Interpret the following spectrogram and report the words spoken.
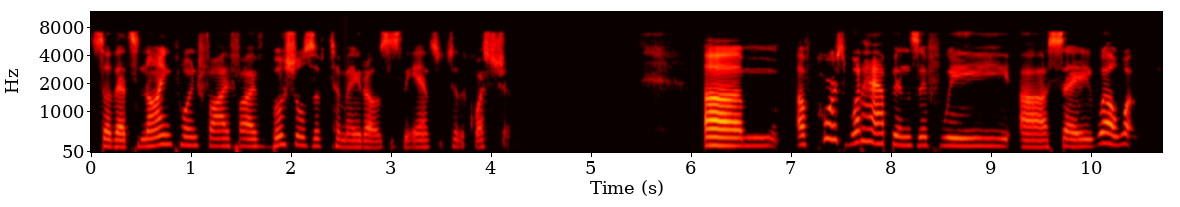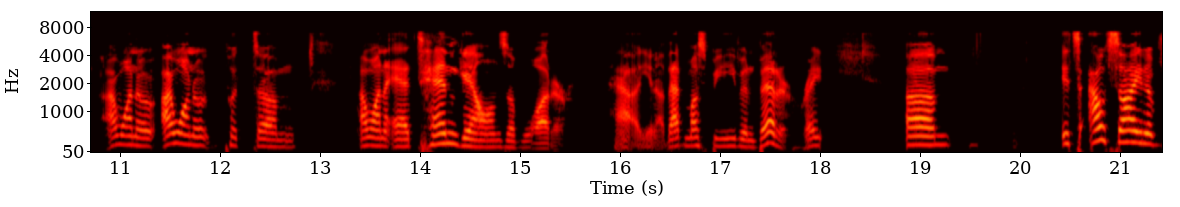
So that's 9.55 bushels of tomatoes is the answer to the question. Um, of course, what happens if we uh, say, well, what I want to I want to put um, I want to add 10 gallons of water. How you know that must be even better, right? Um, it's outside of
